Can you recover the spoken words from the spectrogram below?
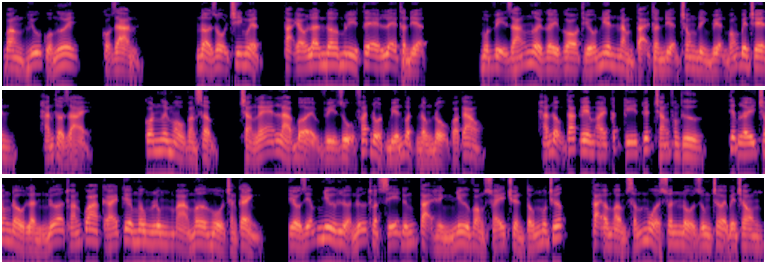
bằng hữu của ngươi, cỏ giàn nở rộ chi nguyệt, tại éo lân đơm ly tệ lệ thần điện. Một vị dáng người gầy gò thiếu niên nằm tại thần điện trong đình viện võng bên trên, hắn thở dài. Con ngươi màu vàng sậm, chẳng lẽ là bởi vì dụ phát đột biến vật nồng độ quá cao? Hắn động tác game ai cất ký tuyết trắng phong thư, tiếp lấy trong đầu lần nữa thoáng qua cái kia mông lung mà mơ hồ trắng cảnh, tiểu diễm như lửa nữ thuật sĩ đứng tại hình như vòng xoáy truyền tống môn trước, tại ầm ầm sấm mùa xuân nổ rung trời bên trong,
